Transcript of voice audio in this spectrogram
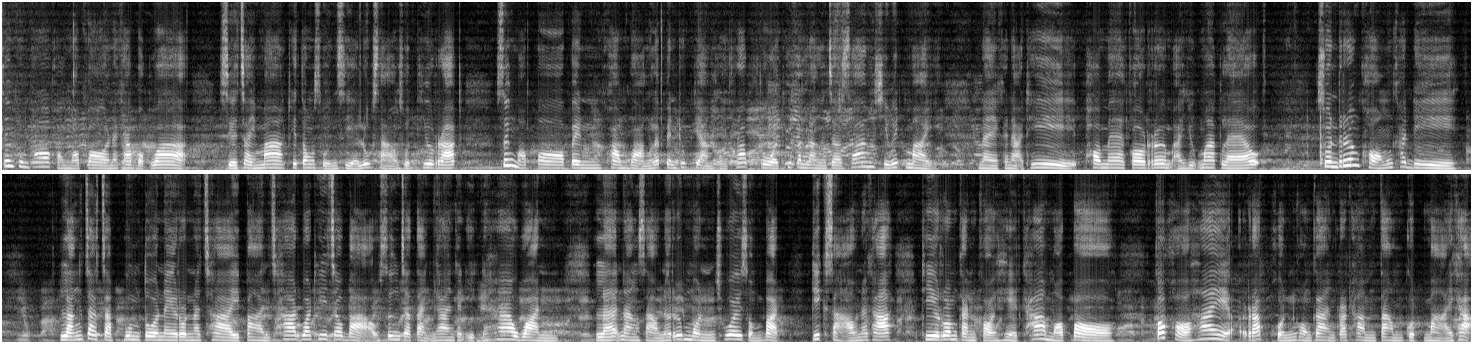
ซึ่งคุณพ่อของหมอปอนะคะบอกว่าเสียใจมากที่ต้องสูญเสียลูกสาวสุดที่รัก ซึ่งหมอปอเป็นความหวังและเป็นทุกอย่างของครอบครัวที่กำลังจะสร้างชีวิตใหม่ ในขณะที่พ่อแม่ก็เริ่มอายุมากแล้ว ส่วนเรื่องของคดี หลังจากจับกลุ่มตัวในรณชัย ปานชาติว่าที่เจ้าบ่าว ซึ่งจะแต่งงานกันอีกใน 5 วัน และนางสาวนฤมลช่วยสมบัติกิ๊กสาวนะคะ ที่ร่วมกันก่อเหตุฆ่าหมอปอ ก็ขอให้รับผลของการกระทำตามกฎหมายค่ะ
